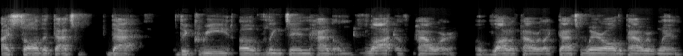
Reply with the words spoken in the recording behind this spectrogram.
I saw that that's that degree of LinkedIn had a lot of power, a lot of power. Like that's where all the power went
